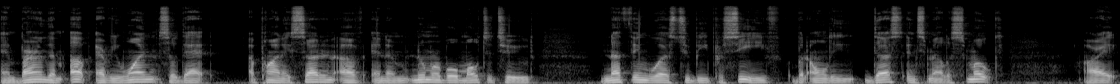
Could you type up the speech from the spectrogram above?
and burned them up every one, so that upon a sudden of an innumerable multitude nothing was to be perceived, but only dust and smell of smoke. All right,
